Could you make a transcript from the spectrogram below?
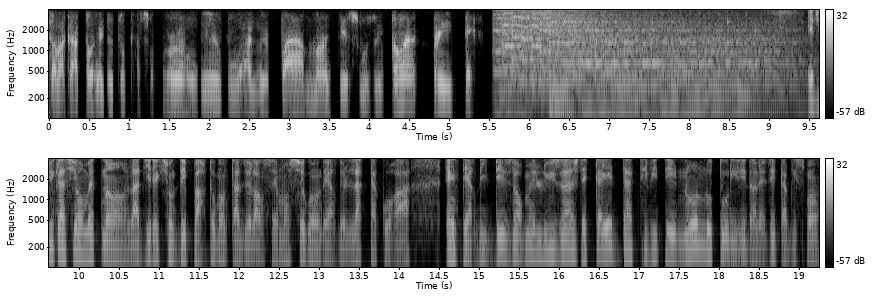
ça va cartonner de toute façon. Rendez-vous à ne pas manquer sous un prétexte. Éducation maintenant. La direction départementale de l'enseignement secondaire de l'Atakora interdit désormais l'usage des cahiers d'activités non autorisés dans les établissements.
